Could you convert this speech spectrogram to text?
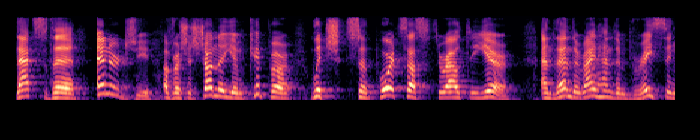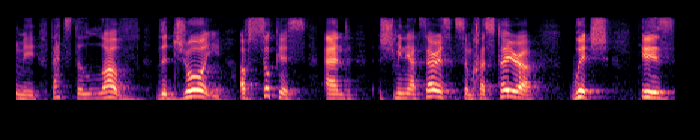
that's the energy of Rosh Hashanah Yom Kippur, which supports us throughout the year and then the right hand embracing me, that's the love, the joy of Sukkot and Shmini Atzeres Simchas Torah, which is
